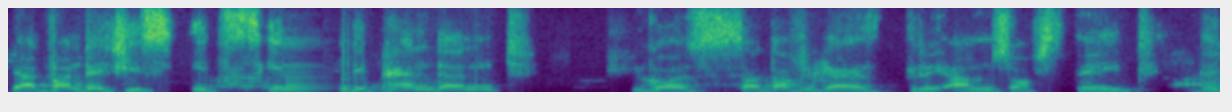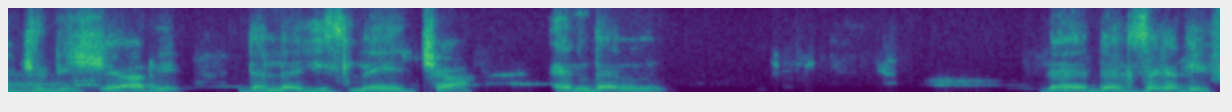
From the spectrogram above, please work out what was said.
the advantage is it's independent because South Africa has three arms of state the judiciary, the legislature, and then the, the executive.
